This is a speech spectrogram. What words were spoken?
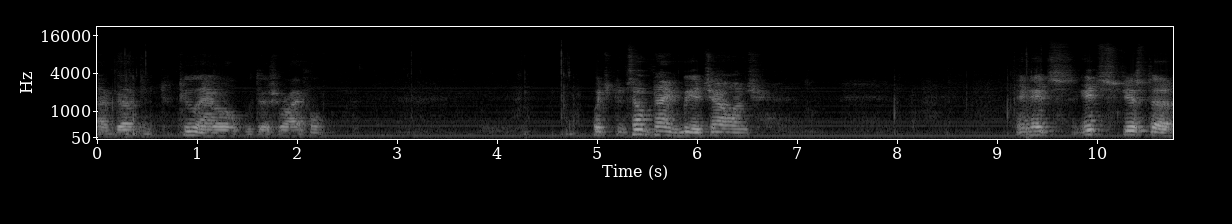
I've gotten two antelope with this rifle. which can sometimes be a challenge. And it's it's just a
